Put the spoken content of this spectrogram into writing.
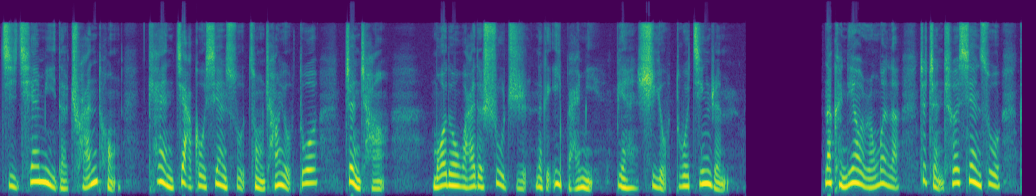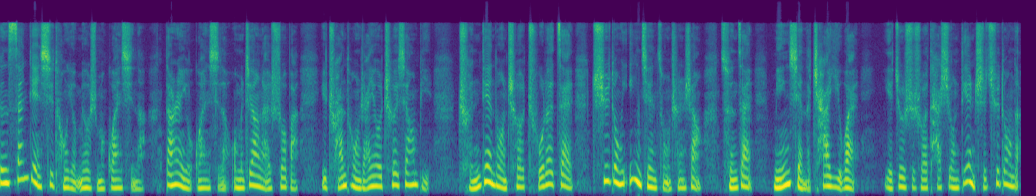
几千米的传统 CAN 架构线速总长有多正常，Model Y 的数值那个一百米便是有多惊人。那肯定有人问了，这整车限速跟三电系统有没有什么关系呢？当然有关系了。我们这样来说吧，与传统燃油车相比，纯电动车除了在驱动硬件总成上存在明显的差异外，也就是说它是用电池驱动的，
